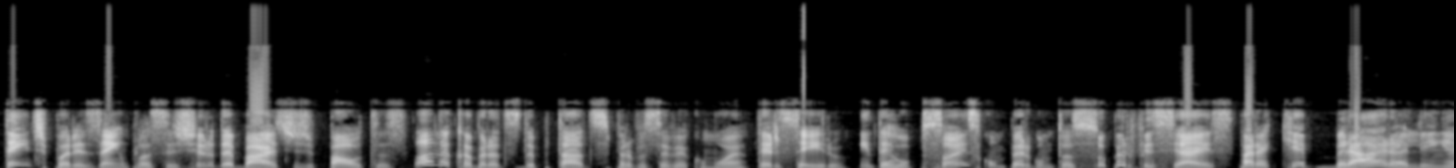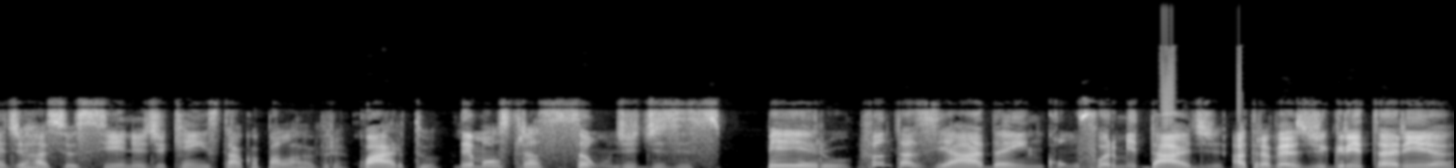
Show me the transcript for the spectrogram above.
Tente, por exemplo, assistir o debate de pautas lá na Câmara dos Deputados para você ver como é. Terceiro, interrupções com perguntas superficiais para quebrar a linha de raciocínio de quem está com a palavra. Quarto, demonstração de desespero, fantasiada em inconformidade, através de gritaria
